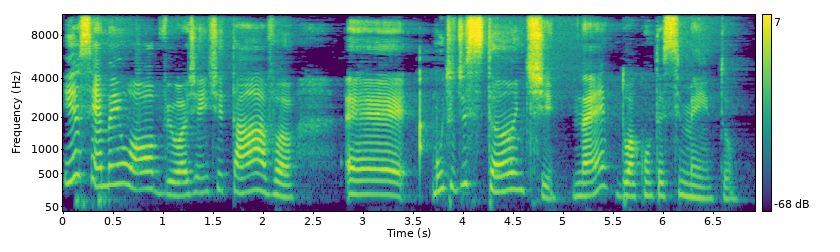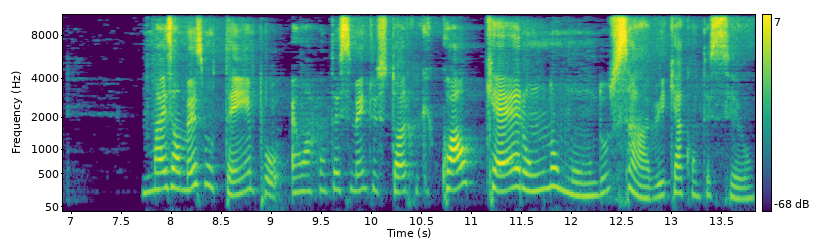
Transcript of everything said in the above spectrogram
E assim, é meio óbvio, a gente estava muito distante né, do acontecimento. Mas, ao mesmo tempo, é um acontecimento histórico que qualquer um no mundo sabe que aconteceu.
